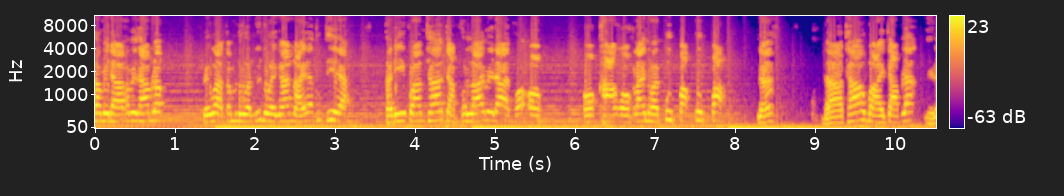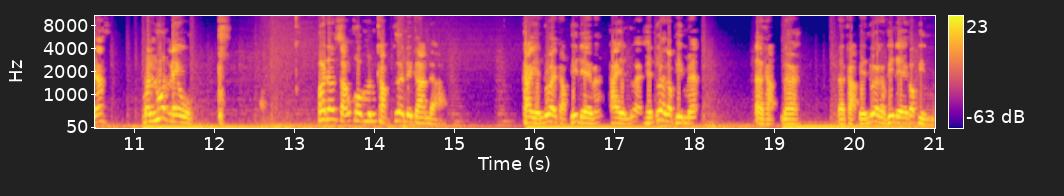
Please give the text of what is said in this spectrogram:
ถ้าไม่ด่าก็ไม่ทำแล้ว ไม่ว่าตำรวจหรือหน่วยงานไหนแล้วทุกที่อะคดีความช้าจับคนร้ายไม่ได้เพราะออกออกข่าวออกรายหน่อยปุ๊บปักปุ๊บปักนะด่าเช้าบ่ายจับแล้วเห็นนะ มันรวดเร็ว เพราะฉะนั้นสังคมมันขับเคลื่อนในการด่าใครเห็นด้วยกับพี่เดย์ไหมใครเห็นด้วย เห็นด้วยกับพิมพ์ไหมนะครับนะนะครับ เห็นด้วยกับพี่เดย์ก็พิมพ์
